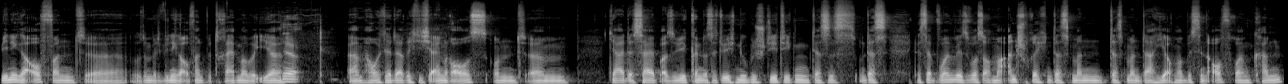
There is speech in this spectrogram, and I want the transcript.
weniger Aufwand äh, oder mit weniger Aufwand betreiben, aber ihr ja ähm, haut er da richtig einen raus und ähm, ja, deshalb, also wir können das natürlich nur bestätigen, dass es, und das, deshalb wollen wir sowas auch mal ansprechen, dass man, dass man da hier auch mal ein bisschen aufräumen kann.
